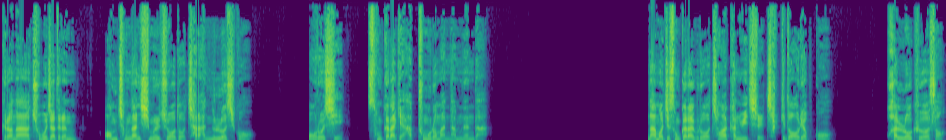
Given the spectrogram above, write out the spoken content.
그러나 초보자들은 엄청난 힘을 주어도 잘 안 눌러지고 오롯이 손가락의 아픔으로만 남는다. 나머지 손가락으로 정확한 위치를 찾기도 어렵고 활로 그어서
